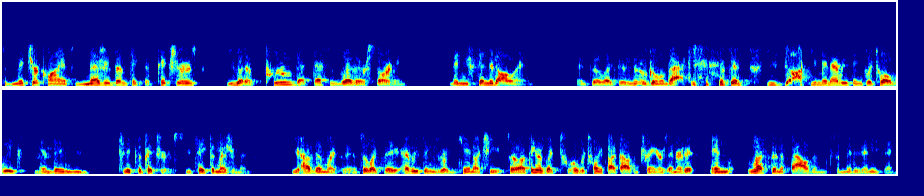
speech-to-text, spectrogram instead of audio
submit your clients, measure them, take their pictures. You got to prove that this is where they're starting. then you send it all in. And so like there's no going back. then you document everything for 12 weeks and mm-hmm. then you take the pictures, you take the measurements, you have them right there. And so like they, everything's real. You cannot cheat. So I think it was like t- over 25,000 trainers entered it and less than a thousand submitted anything.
